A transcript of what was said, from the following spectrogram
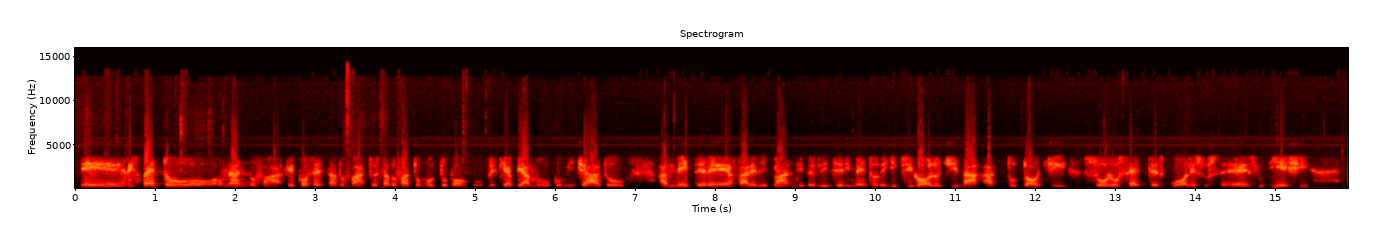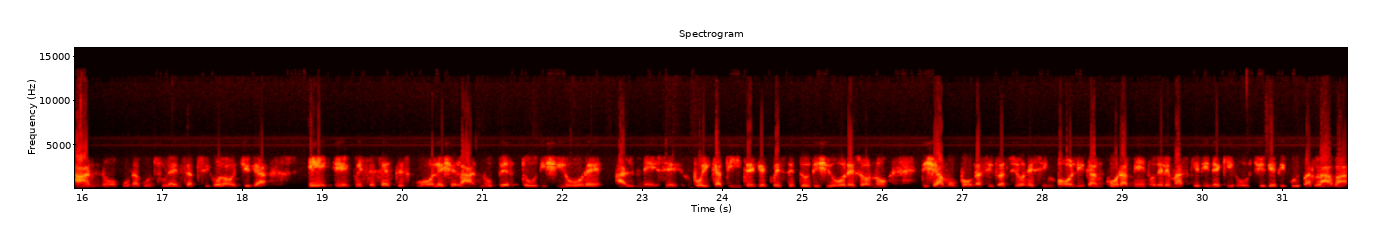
E rispetto a un anno fa, che cosa è stato fatto? È stato fatto molto poco perché abbiamo cominciato a mettere a fare dei bandi per l'inserimento degli psicologi, ma a tutt'oggi solo sette scuole su, eh, su 10 hanno una consulenza psicologica e eh, queste sette scuole ce l'hanno per 12 ore al mese. Voi capite che queste 12 ore sono diciamo un po' una situazione simbolica, ancora meno delle mascherine chirurgiche di cui parlava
